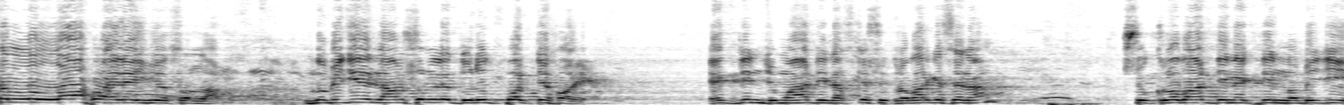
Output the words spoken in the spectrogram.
সাল্লাল্লাহু আলাইহি সাল্লাম। নবীজির নাম শুনলে দুরূদ পড়তে হয়। একদিন জুমার দিন, আজকে শুক্রবার গেছে না? শুক্রবার দিন একদিন নবীজি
